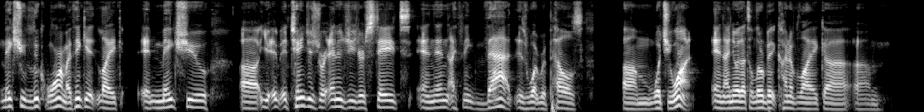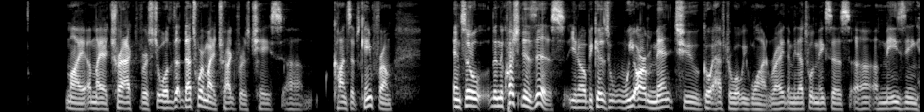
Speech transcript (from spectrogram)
makes you lukewarm. I think it like it makes you uh, you, it, it, changes your energy, your state, and then I think that is what repels um, what you want. And I know that's a little bit kind of like uh, um, my uh, my attract versus well, th- that's where my attract versus chase um, concepts came from. And so then the question is this, you know, because we are meant to go after what we want, right? I mean, that's what makes us uh, amazing,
